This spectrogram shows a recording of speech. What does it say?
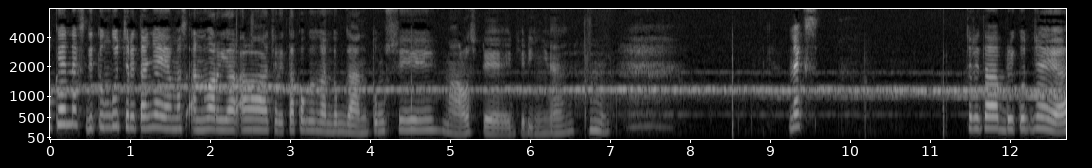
oke okay, next. Ditunggu ceritanya ya Mas Anwar. Ya alah cerita kok gantung-gantung sih. Males deh jadinya. Next. Cerita berikutnya ya.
